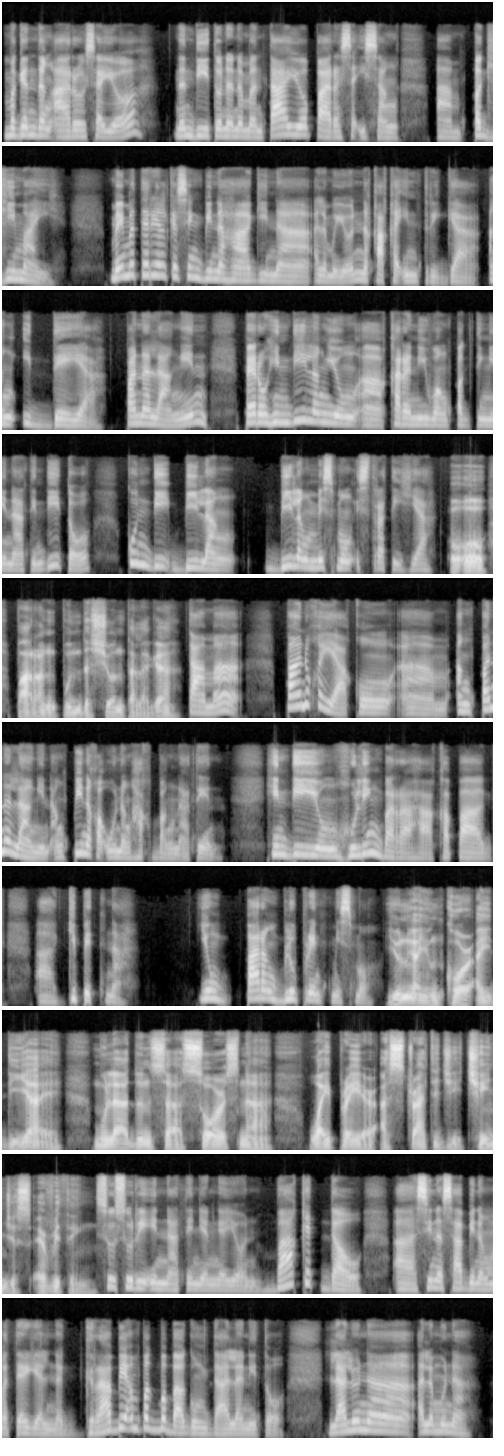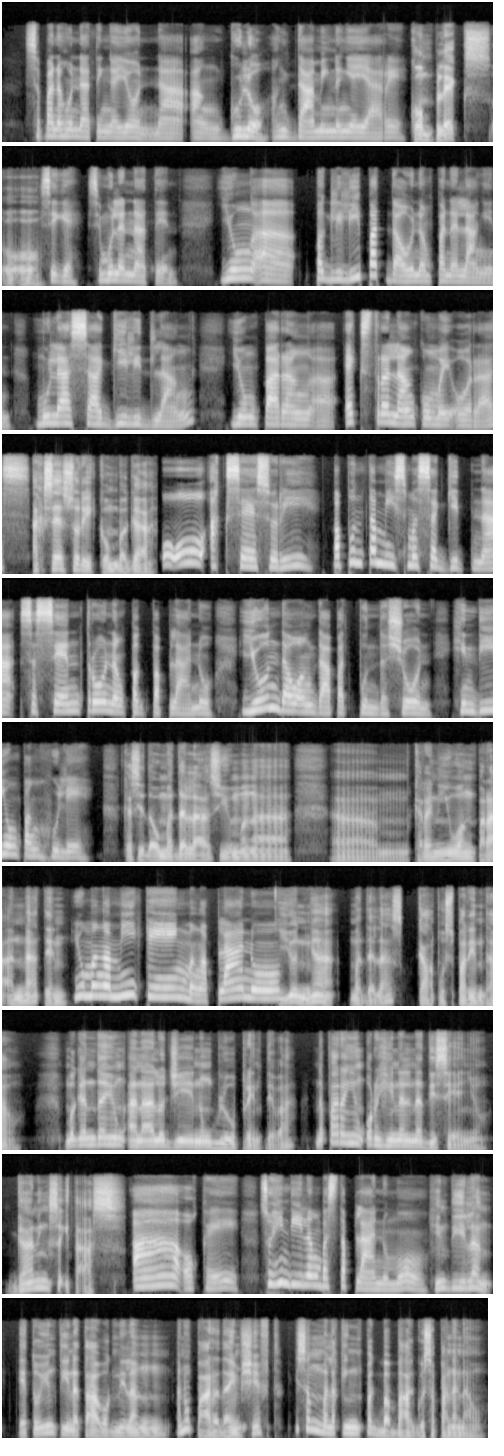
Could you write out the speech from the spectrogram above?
Magandang araw sa iyo. Nandito na naman tayo para sa isang um, paghimay. May material kasing binahagi na, alam mo yon, nakakaintriga, ang ideya, panalangin, pero hindi lang yung ah, karaniwang pagtingin natin dito, kundi bilang bilang mismong estratehiya. Oo, parang pundasyon talaga. Tama. Paano kaya kung um, ang panalangin ang pinakaunang hakbang natin? Hindi yung huling baraha kapag ah, gipit na. Yung parang blueprint mismo. Yun nga yung core idea eh, mula dun sa source na why prayer as strategy changes everything. Susuriin natin yan ngayon. Bakit daw ah, sinasabi ng material na grabe ang pagbabagong dala nito? Lalo na, alam mo na, sa panahon natin ngayon na ang gulo, ang daming nangyayari. Complex, oo. Sige, simulan natin. Yung ah, paglilipat daw ng panalangin mula sa gilid lang, yung parang ah, extra lang kung may oras. Accessory, kumbaga. Oo, accessory. Papunta mismo sa gitna, sa sentro ng pagpaplano. Yun daw ang dapat pundasyon, hindi yung panghuli. Kasi daw madalas yung mga um, karaniwang paraan natin, Yung mga meeting, mga plano. yun nga, madalas kapos pa rin daw. Maganda yung analogy ng blueprint, di ba? Na parang yung original na disenyo, ganing sa itaas. Ah, okay. So hindi lang basta plano mo. Hindi lang, ito yung tinatawag nilang ano paradigm shift, isang malaking pagbabago sa pananaw.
